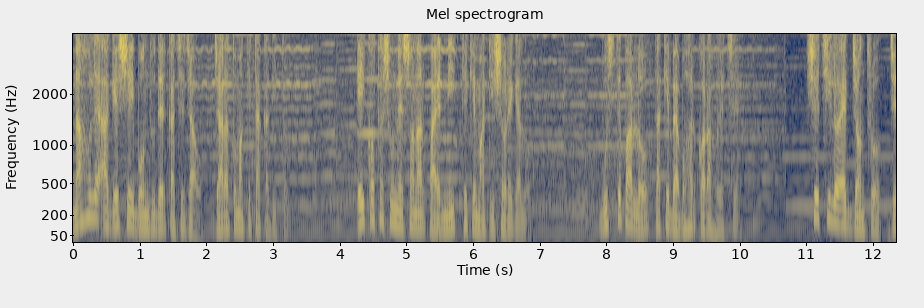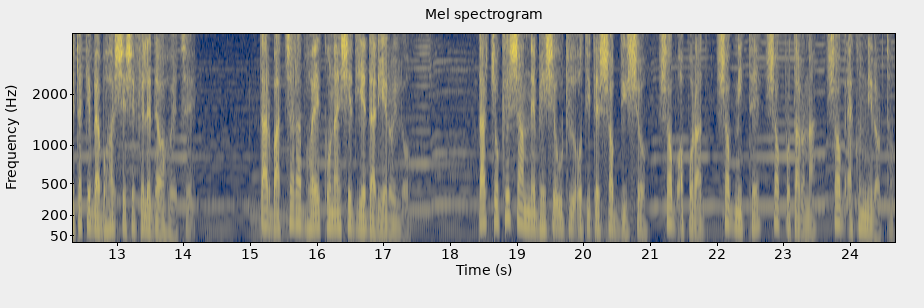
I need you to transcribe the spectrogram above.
না হলে আগে সেই বন্ধুদের কাছে যাও, যারা তোমাকে টাকা দিত। এই কথা শুনে সোনার পায়ের নিচ থেকে মাটি সরে গেল। বুঝতে পারল, তাকে ব্যবহার করা হয়েছে। সে ছিল এক যন্ত্র যেটাকে ব্যবহার শেষে ফেলে দেওয়া হয়েছে। তার বাচ্চারা ভয়ে কোনায় সে দিয়ে দাঁড়িয়ে রইল। তার চোখের সামনে ভেসে উঠল অতীতের সব দৃশ্য, সব অপরাধ, সব মিথ্যে, সব প্রতারণা, সব এখন নিরর্থক।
